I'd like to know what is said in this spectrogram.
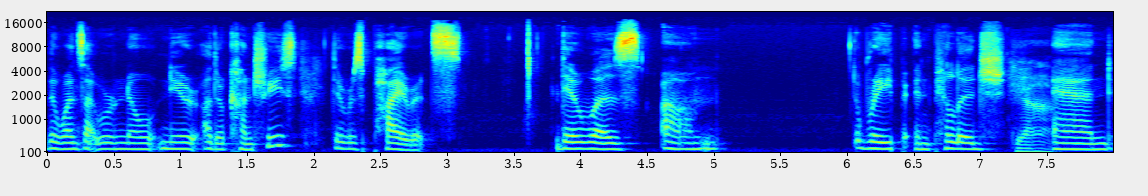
the ones that were no, near other countries, there was pirates. There was um, rape and pillage Yeah. and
